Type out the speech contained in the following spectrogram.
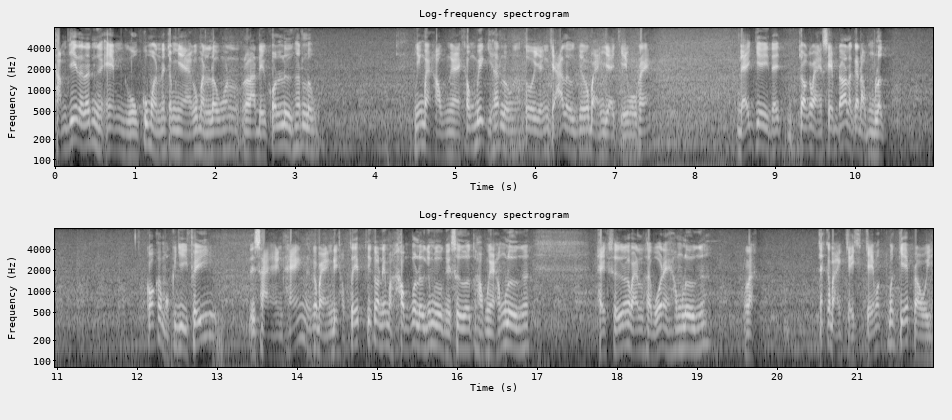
thậm chí là đến người em ruột của mình ở trong nhà của mình luôn là đều có lương hết luôn. Những bạn học nghề không biết gì hết luôn tôi vẫn trả lương cho các bạn vài triệu một tháng. Để chi? Để cho các bạn xem đó là cái động lực có cái một cái chi phí để xài hàng tháng các bạn đi học tiếp. Chứ còn nếu mà không có lương giống như ngày xưa tôi học ngày không lương á thật sự các bạn thời buổi này không lương á là chắc các bạn chạy chạy mất mất dép rồi.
